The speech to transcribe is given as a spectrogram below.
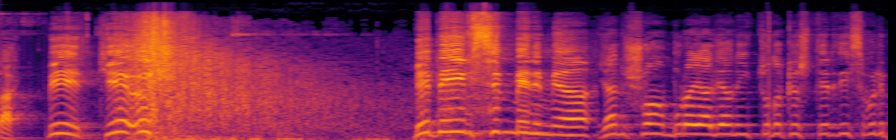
Bak 1 2 3 Bebeğimsin benim ya. Yani şu an buraya Alihan İtto'da gösterdiyse böyle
